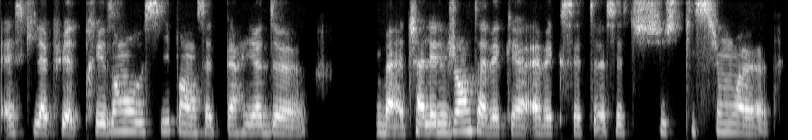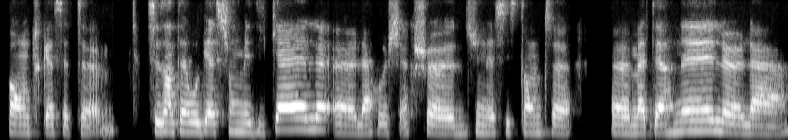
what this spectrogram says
est-ce qu'il a pu être présent aussi pendant cette période bah, challengeante avec avec cette cette suspicion, en tout cas cette ces interrogations médicales, euh, la recherche euh, d'une assistante euh, maternelle, la,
